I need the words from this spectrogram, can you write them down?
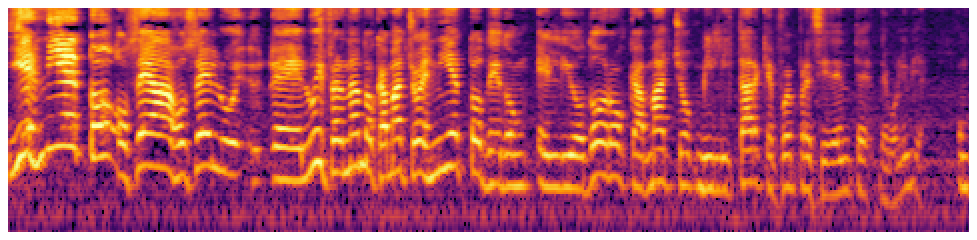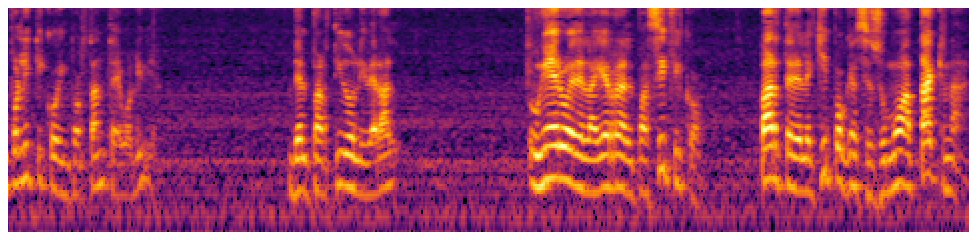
Y es nieto, o sea, José Luis, eh, Luis Fernando Camacho es nieto de don Eliodoro Camacho, militar que fue presidente de Bolivia, un político importante de Bolivia, del Partido Liberal, un héroe de la Guerra del Pacífico, parte del equipo que se sumó a Tacna,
